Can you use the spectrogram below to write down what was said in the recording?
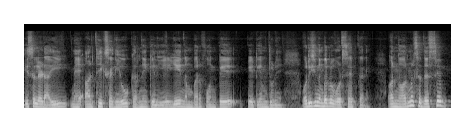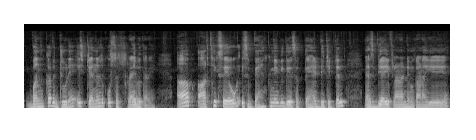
इस लड़ाई में आर्थिक सहयोग करने के लिए ये नंबर फ़ोनपे पेटीएम जुड़ें और इसी नंबर पर व्हाट्सएप करें और नॉर्मल सदस्य बनकर जुड़ें इस चैनल को सब्सक्राइब करें। आप आर्थिक सहयोग इस बैंक में भी दे सकते हैं। डिजिटल एस बी आई फलाना ढिमकाना, ये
